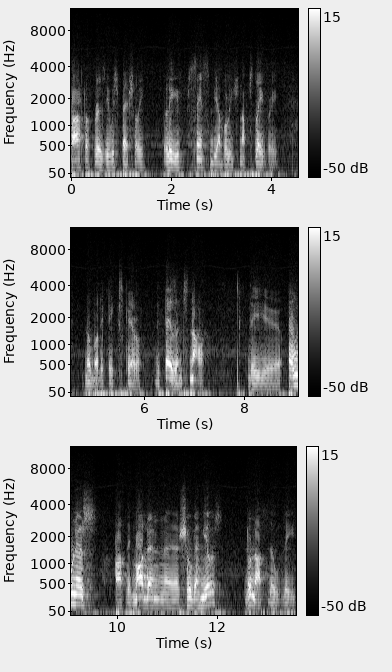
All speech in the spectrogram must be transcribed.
part of Brazil especially live since the abolition of slavery. Nobody takes care of the peasants now. The uh, owners of the modern uh, sugar mills do not do this,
